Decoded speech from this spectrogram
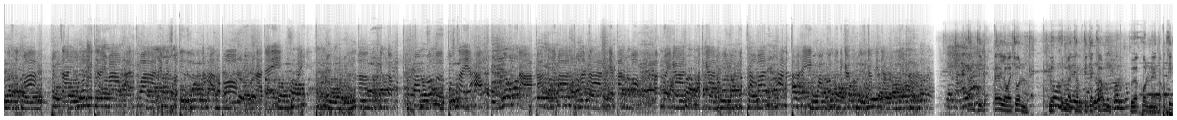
รู้สึกว่าภูมิใจแล้วก็ดีใจมากค่ะที่ว่าได้มาช่วยเหลือนะคะแล้วก็ได้ได้เห็นเกี่ยวกับความร่วมมือร่วมใจอะค่ะของนักศึกษาพยาบาลแล้วก็อาจารย์พยาบาลแล้วก็หน่วยงานหน่วยงานแล้วก็รวมถึงชาวบ้านทุกท่านนะคะให้ความร่วมมือในการดำเนินการเป็นอย่างดีค่ะการที่เด็กและเยาวชนลุกขึ้นมาทำกิจกรรม เพื่อคนในท้องถิ่น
